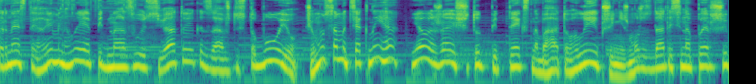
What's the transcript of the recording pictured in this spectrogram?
Ернеста Гемінгвея під назвою Свято, яке завжди з тобою. Чому саме ця книга? Я вважаю, що тут підтекст набагато глибший, ніж може здатися на перший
